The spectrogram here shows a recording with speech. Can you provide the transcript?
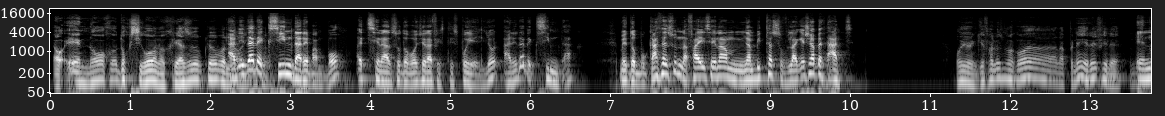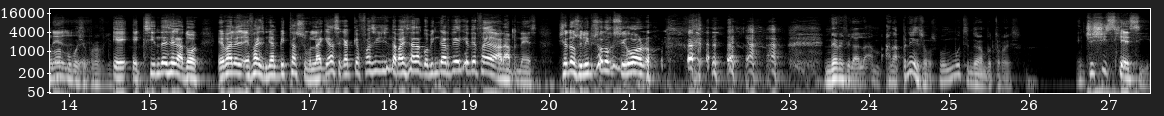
Ε, Ενώ το οξυγόνο χρειάζεται πιο πολύ. Αν ήταν 60 ρε παμπό, έτσι να σου το πω και να φυστείς που γελιό, αν ήταν 60, με το που κάθεσαι να φάεις ένα, μια πίτα σουβλάκια και να πεθάνεις. Όχι, ο εγκέφαλος μου ακόμα αναπνέει ρε φίλε. Το Ε, στόμα ναι, μου που έχει πρόβλημα. ε, 60% έβαλες, έφαγες μια πίτα σουβλάκια, σε κάποια φάση είσαι να πάει σε ένα κοπήν καρδία και δεν θα αναπνέεις. Είσαι να σου λείψει το οξυγόνο. Ναι ρε φίλε, αλλά αναπνέεις όμως που μου την ώρα που τρώεις. Δεν έχει σχέση.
